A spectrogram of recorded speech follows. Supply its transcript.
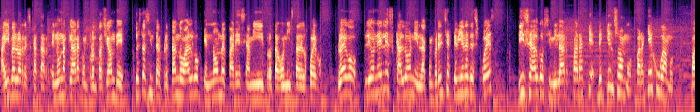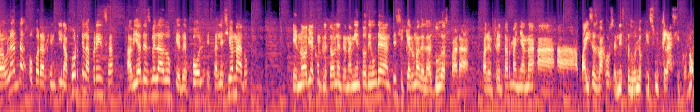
ahí velo a rescatar, en una clara confrontación de, tú estás interpretando algo que no me parece a mí protagonista del juego. Luego, Lionel Scaloni en la conferencia que viene después dice algo similar, ¿para qué, ¿de quién somos? ¿Para quién jugamos? ¿Para Holanda o para Argentina? Porque la prensa había desvelado que De Paul está lesionado, que no había completado el entrenamiento de un día antes y que era una de las dudas para, para enfrentar mañana a, Países Bajos en este duelo que es un clásico, ¿no?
